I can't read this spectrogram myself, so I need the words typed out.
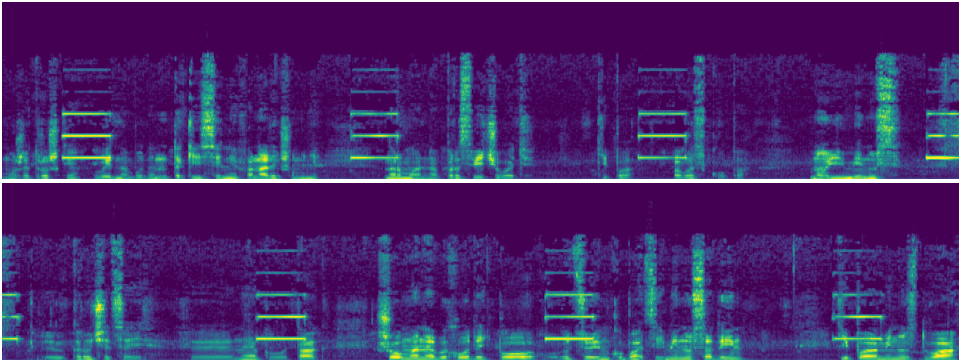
може трошки видно буде. Ну, такий сильний фонарик, що мені нормально просвічувати, типа павоскопа. Ну і мінус. е, Коротше, цей е. Так. Що в мене виходить по цій інкубації? Мінус 1, типа мінус 2,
